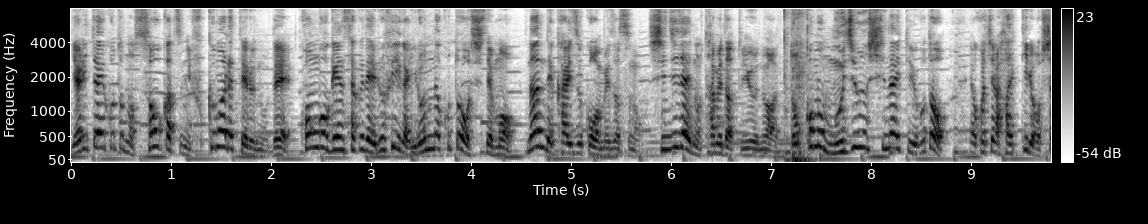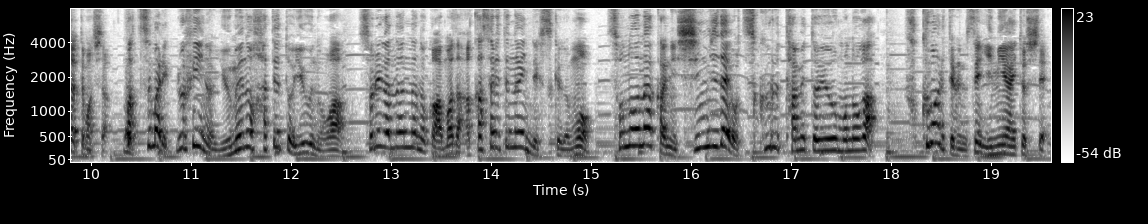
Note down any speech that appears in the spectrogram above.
やりたいことの総括に含まれてるので、今後原作でルフィがいろんなことをしても、なんで海賊王を目指すの？新時代のためだというのは、どこも矛盾しないということを、こちらはっきりおっしゃってました。まあ、つまり、ルフィの夢の果てというのは、それが何なのかはまだ明かされてないんですけども、その中に新時代を作るためというものが含まれてるんですね、意味合いとして。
